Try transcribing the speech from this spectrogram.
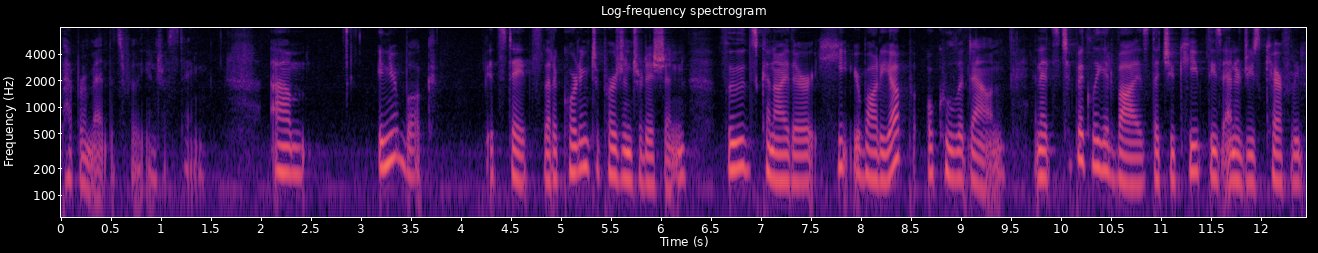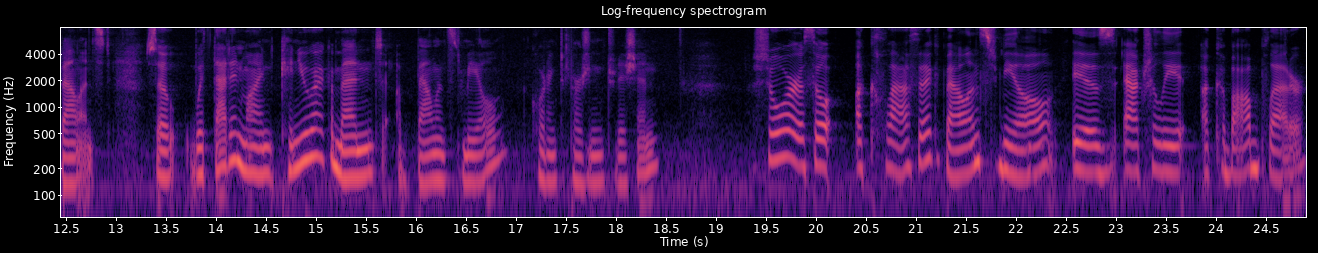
peppermint. It's really interesting. Um, in your book, it states that according to Persian tradition, foods can either heat your body up or cool it down, and it's typically advised that you keep these energies carefully balanced. So, with that in mind, can you recommend a balanced meal according to Persian tradition? Sure. So a classic balanced meal is actually a kebab platter,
